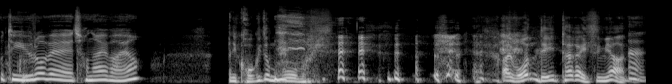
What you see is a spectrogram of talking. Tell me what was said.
어떻게 유럽에 전화해봐요? 아니 거기도 뭐 아니 원 데이터가 있으면 응.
